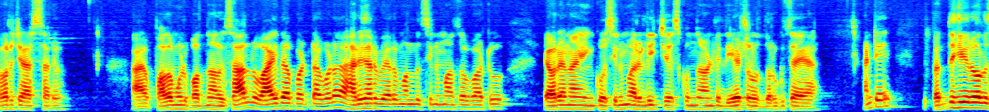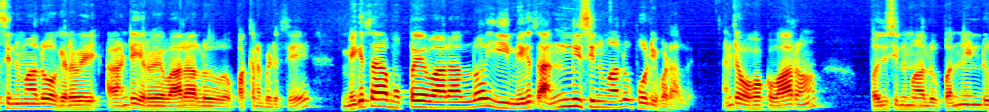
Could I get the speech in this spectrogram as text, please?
ఎవరు చేస్తారు? ఆ పదమూడు పద్నాలుగు సార్లు వాయిదా పడ్డా కూడా హరిహర వీరమల్లు సినిమాతో పాటు ఎవరైనా ఇంకో సినిమా రిలీజ్ చేసుకుందాం అంటే థియేటర్లు దొరుకుతాయా? అంటే పెద్ద హీరోల సినిమాలు ఒక ఇరవై అంటే ఇరవై వారాలు పక్కన పెడితే మిగతా ముప్పై వారాల్లో ఈ మిగతా అన్ని సినిమాలు పోటీ పడాలి. అంటే ఒక్కొక్క వారం పది సినిమాలు పన్నెండు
